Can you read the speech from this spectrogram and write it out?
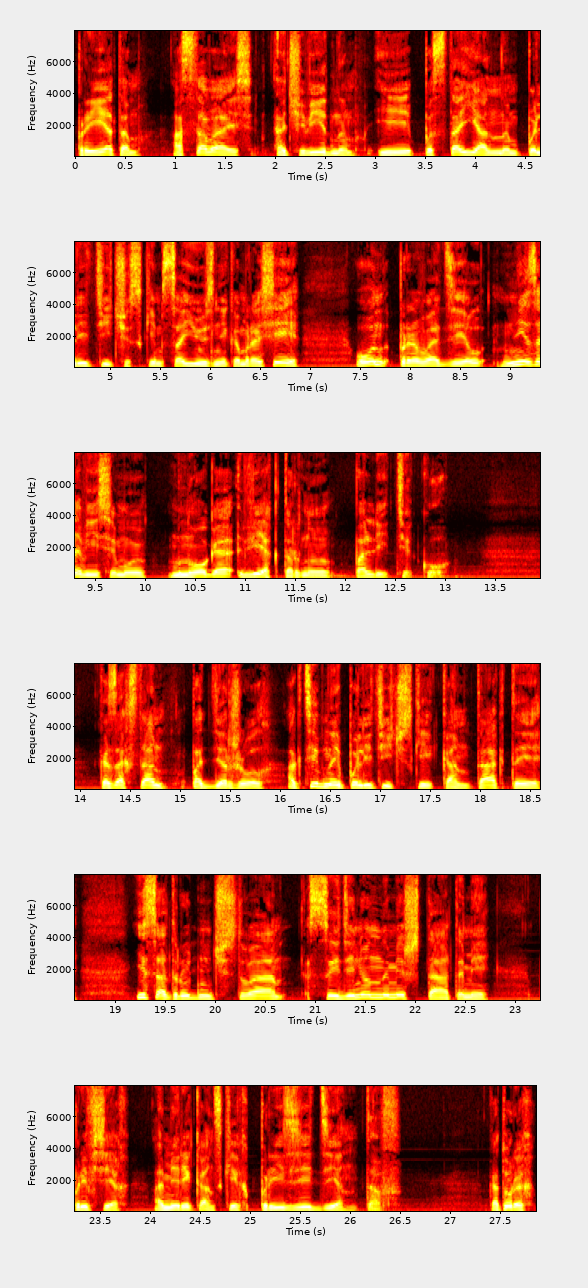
При этом, оставаясь очевидным и постоянным политическим союзником России, он проводил независимую многовекторную политику. Казахстан поддерживал активные политические контакты и сотрудничество с Соединенными Штатами при всех американских президентов, которых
